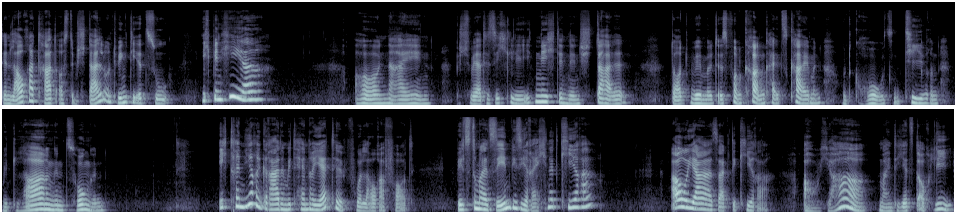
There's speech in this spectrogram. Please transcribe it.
denn Laura trat aus dem Stall und winkte ihr zu. Ich bin hier. Oh nein, beschwerte sich Lee, nicht in den Stall. Dort wimmelt es von Krankheitskeimen und großen Tieren mit langen Zungen. Ich trainiere gerade mit Henriette, fuhr Laura fort. Willst du mal sehen, wie sie rechnet, Kira? Au ja, sagte Kira. Au ja, meinte jetzt auch Lee.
